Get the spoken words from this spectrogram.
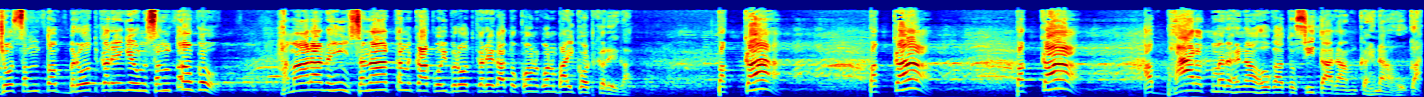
जो संतों विरोध करेंगे उन संतों को, हमारा नहीं, सनातन का कोई विरोध करेगा तो कौन कौन बाइकआउट करेगा? पक्का? पक्का? पक्का? अब भारत में रहना होगा तो सीताराम कहना होगा।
